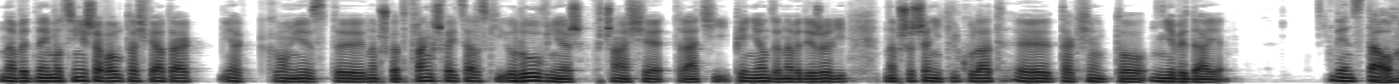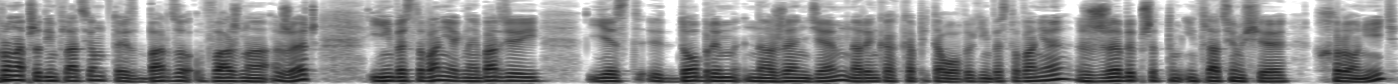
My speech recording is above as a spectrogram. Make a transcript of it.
nawet najmocniejsza waluta świata, jaką jest na przykład frank szwajcarski, również w czasie traci pieniądze, nawet jeżeli jeżeli na przestrzeni kilku lat e, tak się to nie wydaje. Więc ta mhm. ochrona przed inflacją to jest bardzo ważna rzecz i inwestowanie jak najbardziej jest dobrym narzędziem na rynkach kapitałowych, inwestowanie, żeby przed tą inflacją się chronić.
